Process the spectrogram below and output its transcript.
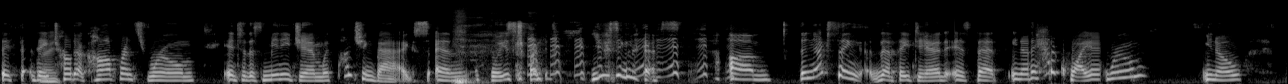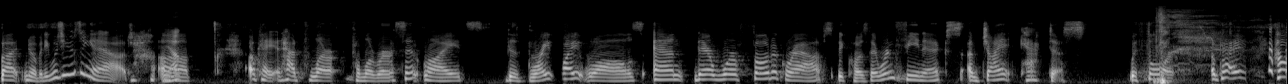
They they right. turned a conference room into this mini gym with punching bags, and employees started using this. Um, the next thing that they did is that you know they had a quiet room, you know, but nobody was using it. Yep. Uh, okay, it had fluorescent lights, these bright white walls, and there were photographs because they were in Phoenix of giant cactus with thorns. Okay, How,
